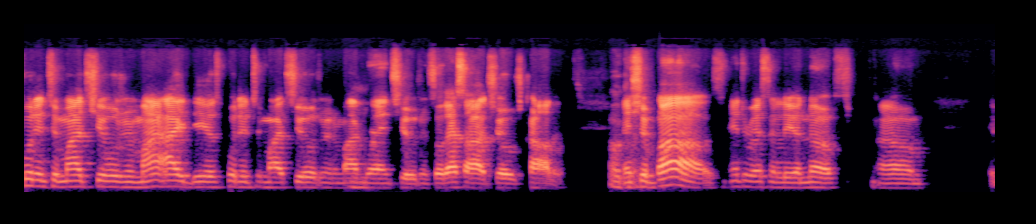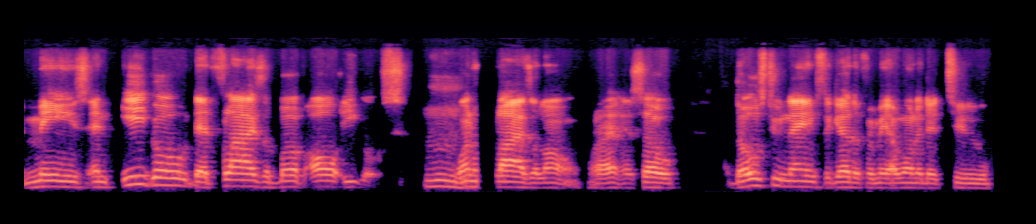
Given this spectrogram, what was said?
put into my children, my ideas put into my children and my mm-hmm. grandchildren. So that's how I chose Khallid. Okay. And Shabazz, interestingly enough, um, it means an eagle that flies above all eagles, mm. one who flies alone, right? And so those two names together for me, I wanted it to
